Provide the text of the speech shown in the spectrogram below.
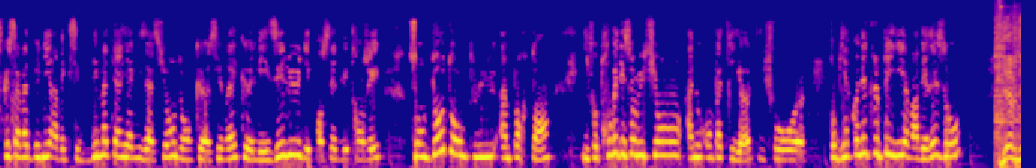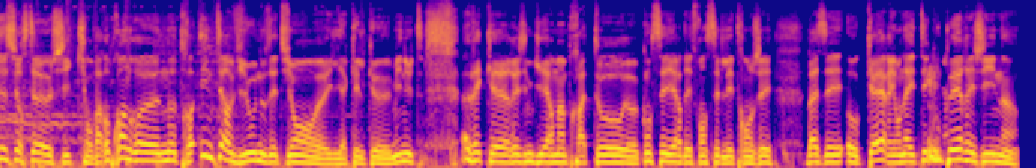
ce que ça va devenir avec cette dématérialisation. Donc, c'est vrai que les élus des Français de l'étranger sont d'autant plus importants. Il faut trouver des solutions à nos compatriotes. Il faut bien connaître le pays, avoir des réseaux. Bienvenue sur Stéréo Chic. On va reprendre euh, notre interview. Nous étions euh, il y a quelques minutes avec euh, Régine Guillermin Prato, conseillère des Français de l'étranger basée au Caire. Et on a été coupé, Régine.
